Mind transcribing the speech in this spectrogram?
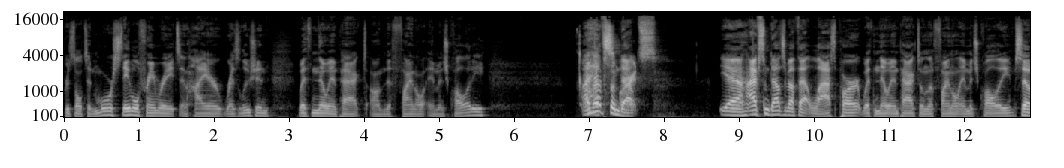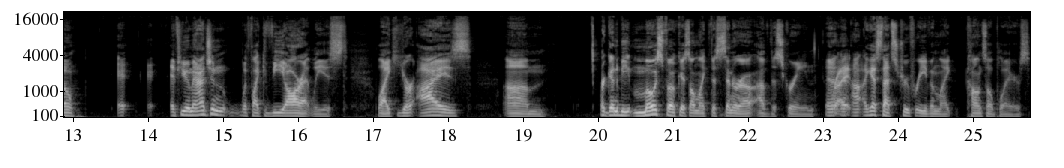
results in more stable frame rates and higher resolution with no impact on the final image quality. Oh, I have some smart. doubts. Yeah, I have some doubts about that last part with no impact on the final image quality. So, if you imagine with like VR at least, like your eyes um are going to be most focused on like the center of the screen. And Right. I I guess that's true for even like console players.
